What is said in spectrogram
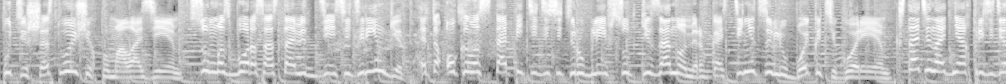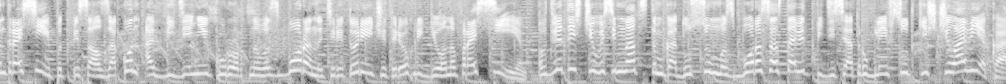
путешествующих по Малайзии. Сумма сбора составит 10 рингит. Это около 150 рублей в сутки за номер в гостинице любой категории. Кстати, на днях президент России подписал закон о введении курортного сбора на территории четырех регионов России. В 2018 году сумма сбора составит 50 рублей в сутки с человека.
